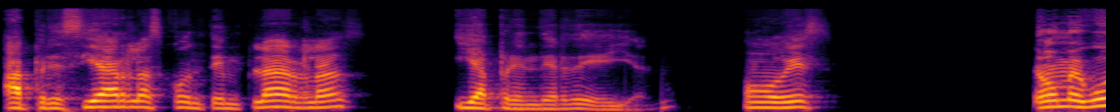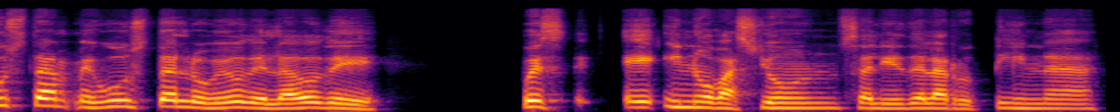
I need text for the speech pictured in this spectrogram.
apreciarlas, contemplarlas y aprender de ellas. ¿Cómo ves? No, me gusta, me gusta, lo veo del lado de, pues, eh, innovación, salir de la rutina,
